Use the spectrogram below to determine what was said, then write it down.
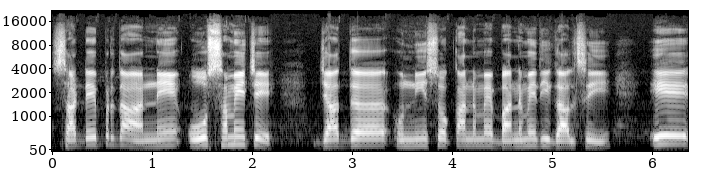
ਸਾਡੇ ਪ੍ਰਧਾਨ ਨੇ ਉਸ ਸਮੇਂ 'ਚ ਜਦ 1991 92 ਦੀ ਗੱਲ ਸੀ, ਇਹ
